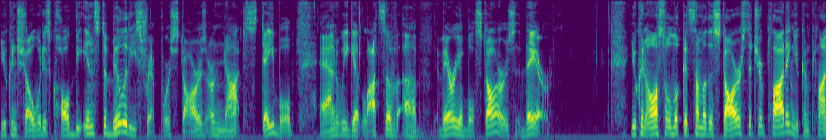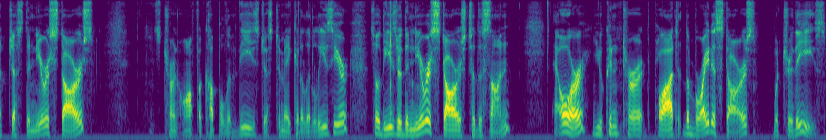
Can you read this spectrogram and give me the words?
You can show what is called the instability strip where stars are not stable and we get lots of uh, variable stars there. You can also look at some of the stars that you're plotting. You can plot just the nearest stars. Let's turn off a couple of these just to make it a little easier. So these are the nearest stars to the sun. Or you can plot the brightest stars, which are these.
